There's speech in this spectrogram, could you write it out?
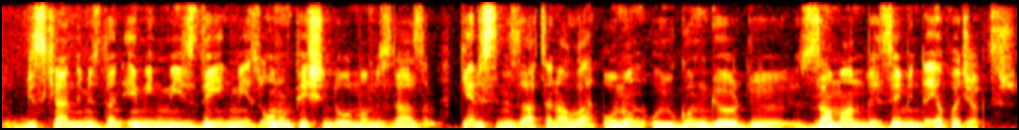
biz kendimizden emin miyiz, değil miyiz? Onun peşinde olmamız lazım. Gerisini zaten Allah onun uygun gördüğü zaman ve zeminde yapacaktır.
